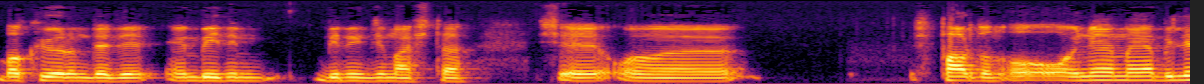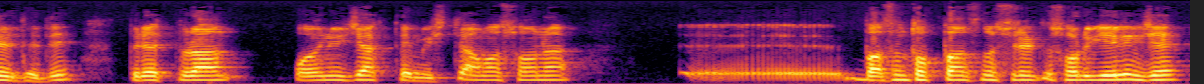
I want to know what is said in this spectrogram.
bakıyorum dedi Embiid'in birinci maçta. Şey, o, pardon o oynayamayabilir dedi. Brett Brown oynayacak demişti ama sonra e, basın toplantısında sürekli soru gelince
